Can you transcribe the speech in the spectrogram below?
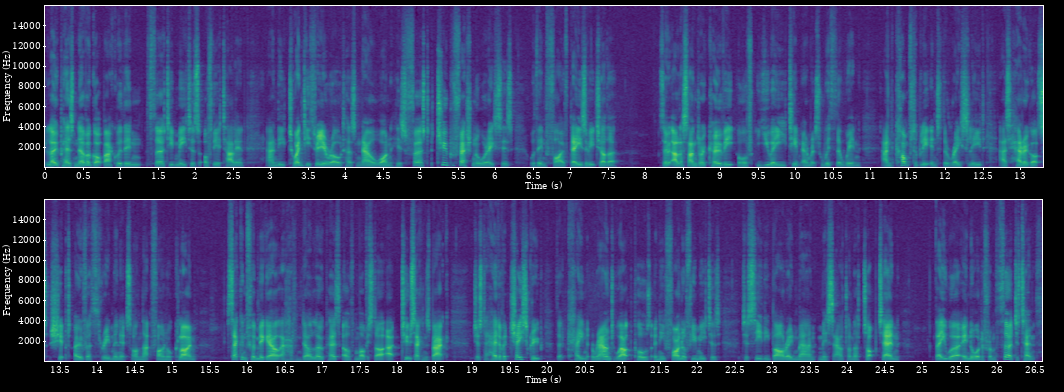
Lopez never got back within 30 metres of the Italian, and the 23 year old has now won his first two professional races within five days of each other. So Alessandro Covi of UAE Team Emirates with the win and comfortably into the race lead as Herregods shipped over three minutes on that final climb. Second for Miguel Angel Lopez of Movistar at two seconds back, just ahead of a chase group that came around Wout Poels in the final few metres to see the Bahrain man miss out on the top 10. They were in order from third to 10th.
